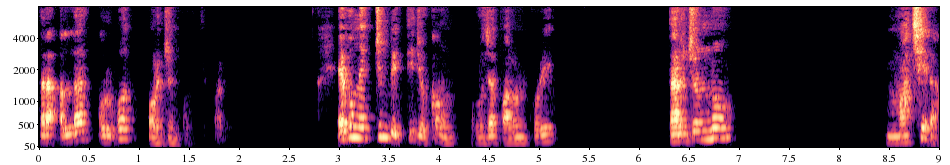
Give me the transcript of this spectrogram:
তারা আল্লাহর কুরবত অর্জন করতে পারে। এবং একজন ব্যক্তি যখন রোজা পালন করে, তার জন্য মাছেরা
